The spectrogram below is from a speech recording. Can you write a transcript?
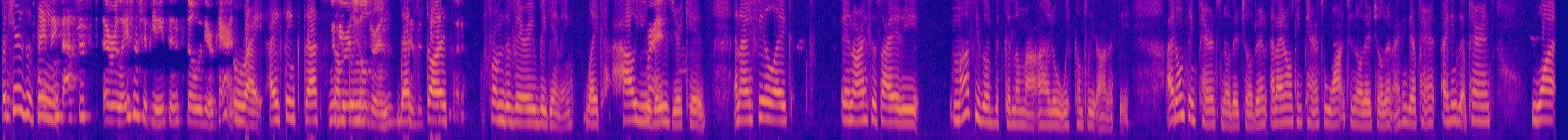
but here's the thing. I think that's just a relationship you need to instill with your parents. Right. I think that's with your children that starts from the very beginning, like how you right. raise your kids. And I feel like in our society, ما في زول بيتكلم مع أهله with complete honesty. I don't think parents know their children, and I don't think parents want to know their children. I think their parent. I think that parents want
